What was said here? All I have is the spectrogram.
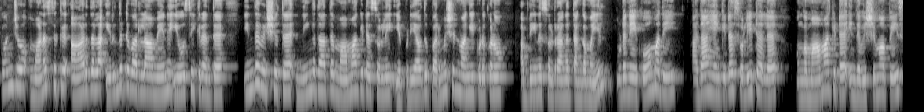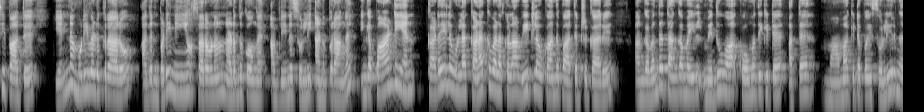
கொஞ்சம் மனசுக்கு ஆறுதலா இருந்துட்டு வரலாமேன்னு யோசிக்கிறேன் இந்த விஷயத்த நீங்க தாத்த மாமா கிட்ட சொல்லி எப்படியாவது பர்மிஷன் வாங்கி கொடுக்கணும் அப்படின்னு சொல்றாங்க தங்கமயில். உடனே கோமதி அதான் என்கிட்ட சொல்லிட்டல உங்க மாமா கிட்ட இந்த விஷயமா பேசி பார்த்து என்ன முடிவெடுக்கிறாரோ அதன்படி நீயும் சரவணனும் நடந்துக்கோங்க அப்படின்னு சொல்லி அனுப்புறாங்க. இங்க பாண்டியன் கடையில உள்ள கணக்கு வழக்கெல்லாம் வீட்டுல உட்காந்து பார்த்துட்டு இருக்காரு. அங்க வந்த தங்கமயில் மெதுவா கோமதி கிட்ட அத்தை மாமா கிட்ட போய் சொல்லிருங்க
